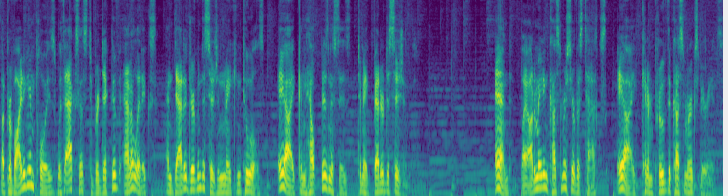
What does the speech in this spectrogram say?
By providing employees with access to predictive analytics and data driven decision making tools, AI can help businesses to make better decisions. And by automating customer service tasks, AI can improve the customer experience.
